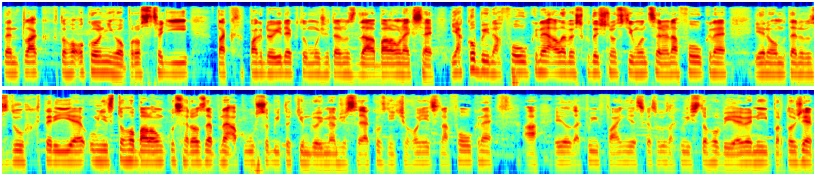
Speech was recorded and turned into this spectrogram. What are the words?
ten tlak toho okolního prostředí, tak pak dojde k tomu, že ten balónek se jakoby nafoukne, ale ve skutečnosti on se nenafoukne, jenom ten vzduch, který je uvnitř toho balónku se rozepne a působí to tím dojmem, že se jako z ničeho nic nafoukne a je to takový fajn, děcka jsou takový z toho vyjevený, protože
